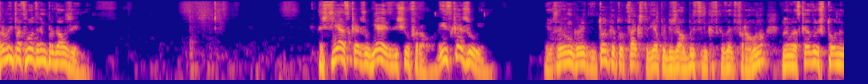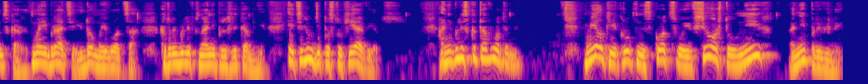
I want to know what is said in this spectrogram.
Может быть, посмотрим продолжение. Значит, я скажу, я извещу фараона и скажу им, Иосиф ему говорит не только тот факт, что я побежал быстренько сказать фараону, но им рассказывает, что он им скажет. Мои братья и дом моего отца, которые были в Кнане, пришли ко мне. Эти люди пастухи овец. Они были скотоводами. Мелкий и крупный скот свой, и все, что у них, они привели.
